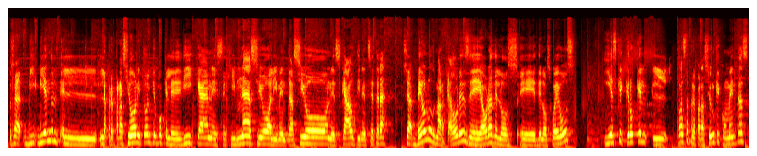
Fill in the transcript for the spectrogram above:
o sea, viendo la preparación y todo el tiempo que le dedican, ese gimnasio, alimentación, scouting, etcétera. O sea, veo los marcadores de ahora de los, eh, de los juegos y es que creo que toda esa preparación que comentas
